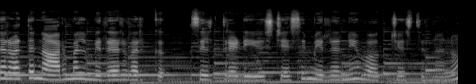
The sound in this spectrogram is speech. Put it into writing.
తర్వాత normal mirror work silk thread use చేసి మిర్రర్ని వర్క్ చేస్తున్నాను.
